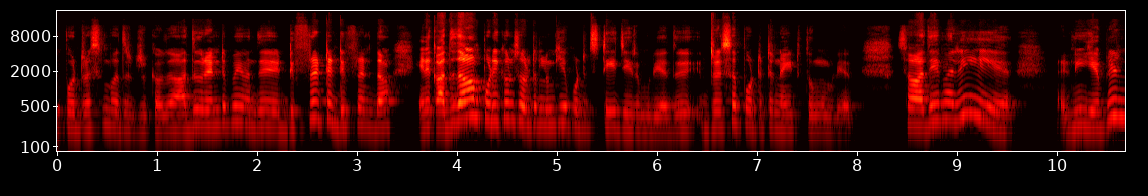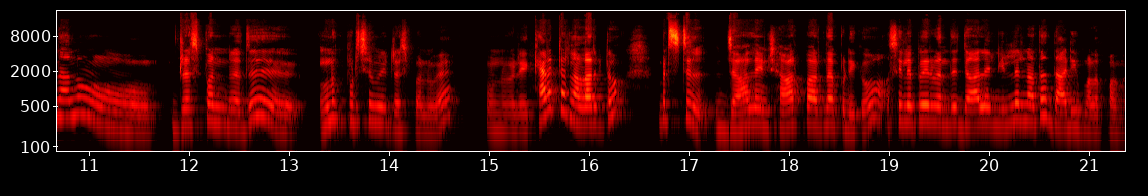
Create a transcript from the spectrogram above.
இப்போ ட்ரெஸ் பார்த்துட்டு இருக்கிறது அது ரெண்டுமே வந்து டிஃப்ரெண்ட் டிஃப்ரெண்ட் தான். எனக்கு அதுதான் பிடிக்கும்னு சொல்லிட்டு லுங்கியை போட்டுட்டு ஸ்டேஜ் ஏற முடியாது. ட்ரெஸ்ஸை போட்டுட்டு நைட் தூங்க முடியாது. ஸோ அதே மாதிரி நீ எப்படி இருந்தாலும் ட்ரெஸ் பண்ணுறது உனக்கு பிடிச்ச மாதிரி ட்ரெஸ் பண்ணுவேன் உன்னுடைய கேரக்டர் நல்லா இருக்கட்டும். பட் ஸ்டில் ஜா லைன் ஷார்ப்பா இருந்தா பிடிக்கும். சில பேர் வந்து ஜா லைன் இல்லன்னா தான் தாடி வளர்ப்பாங்க.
